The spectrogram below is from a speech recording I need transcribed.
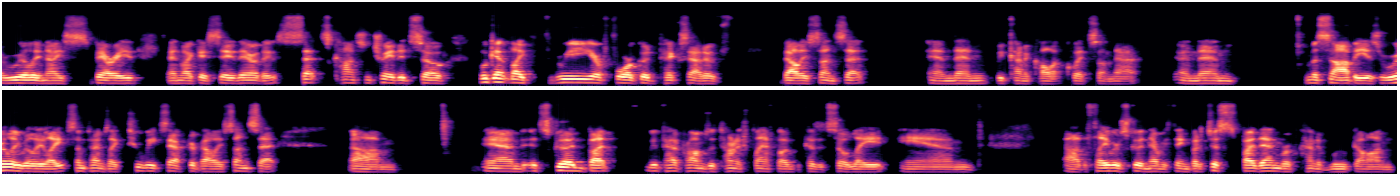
a really nice berry. And like I say there, the set's concentrated, so we'll get like three or four good picks out of Valley Sunset, and then we kind of call it quits on that. And then Mesabi is really, really late, sometimes like two weeks after Valley Sunset. Um, and it's good, but we've had problems with tarnished plant bug because it's so late and uh, the flavor is good and everything, but just by then we've kind of moved on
